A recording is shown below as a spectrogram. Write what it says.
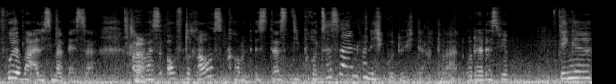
Früher war alles mal besser. Klar. Aber was oft rauskommt, ist, dass die Prozesse einfach nicht gut durchdacht waren oder dass wir Dinge,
